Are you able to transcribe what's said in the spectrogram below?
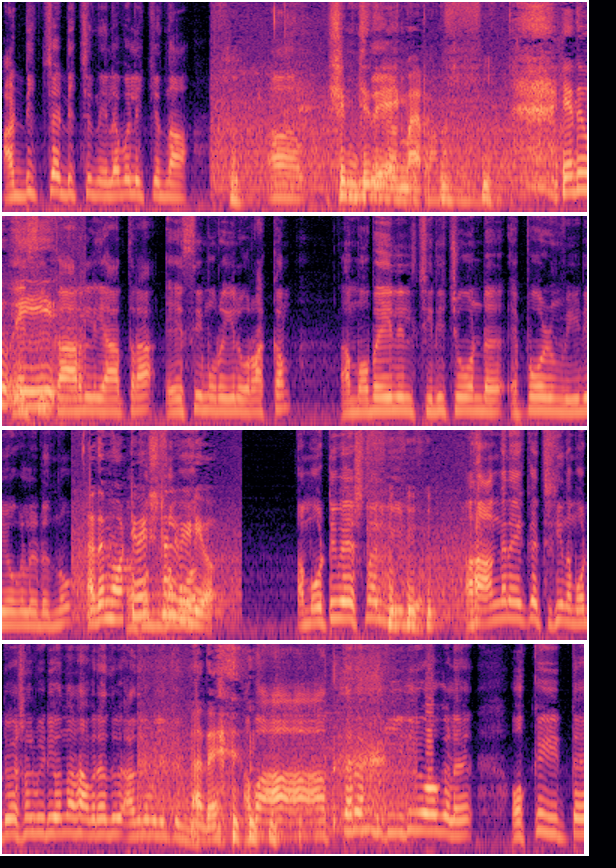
അടിച്ചടിച്ച് നിലവിളിക്കുന്ന കാറിൽ യാത്ര എ സി മുറിയിൽ ഉറക്കം മൊബൈലിൽ ചിരിച്ചുകൊണ്ട് എപ്പോഴും വീഡിയോകൾ ഇടുന്നു. അത് മോട്ടിവേഷണൽ വീഡിയോ മോട്ടിവേഷണൽ വീഡിയോ അങ്ങനെയൊക്കെ ചെയ്യുന്ന മോട്ടിവേഷണൽ വീഡിയോ എന്നാണ് അവരത് അതിന് വിളിക്കുന്നത്. അപ്പൊ അത്തരം വീഡിയോകൾ ഒക്കെ ഇട്ട്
